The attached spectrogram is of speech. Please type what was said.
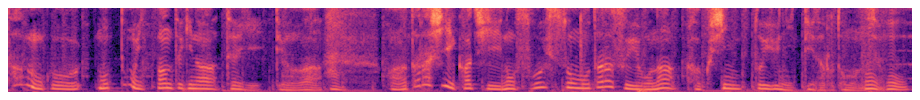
多分こう最も一般的な定義っていうのは、はい、新しい価値の創出をもたらすような革新というふうに言っていいだろうと思うんですよ。ほうほう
